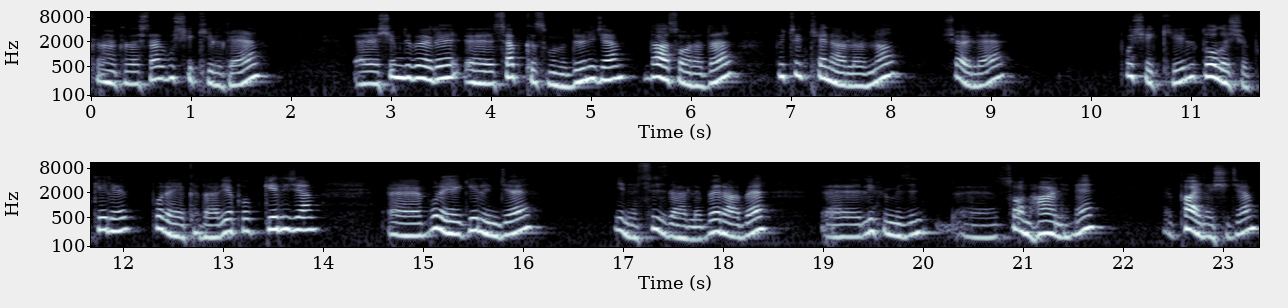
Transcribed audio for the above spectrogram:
Bakın arkadaşlar bu şekilde. Ee, şimdi böyle e, sap kısmını döneceğim. Daha sonra da bütün kenarlarını şöyle bu şekil dolaşıp gelip buraya kadar yapıp geleceğim. Ee, buraya gelince yine sizlerle beraber e, lifimizin e, son halini e, paylaşacağım.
